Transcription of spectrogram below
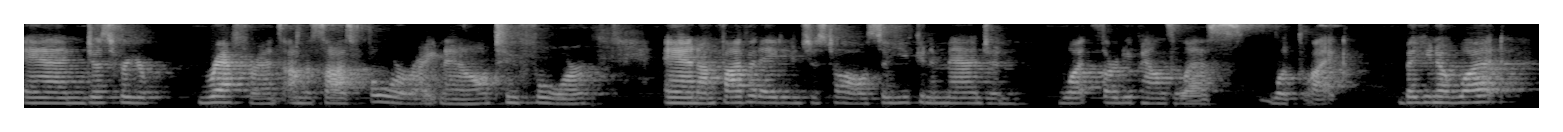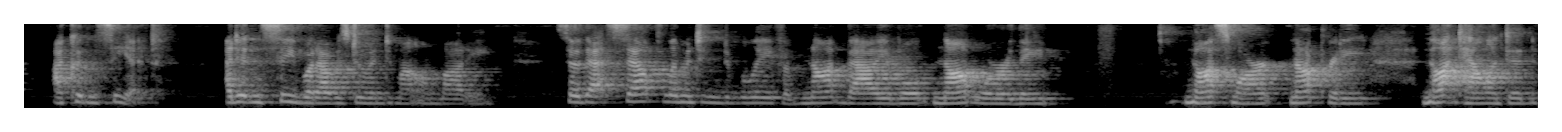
And just for your reference, I'm a size four right now, two four, and I'm five foot eight inches tall. So you can imagine what 30 pounds less looked like. But you know what? I couldn't see it. I didn't see what I was doing to my own body. So that self-limiting belief of not valuable, not worthy, not smart, not pretty, not talented.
